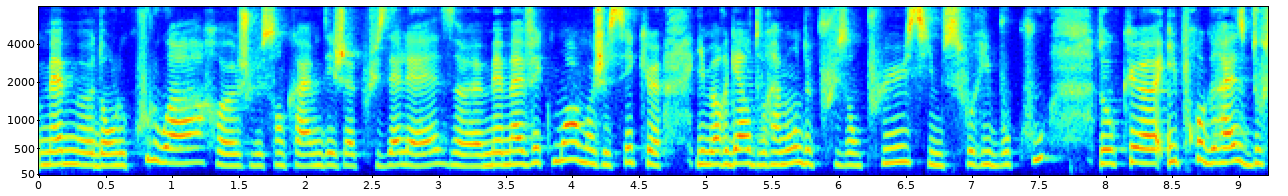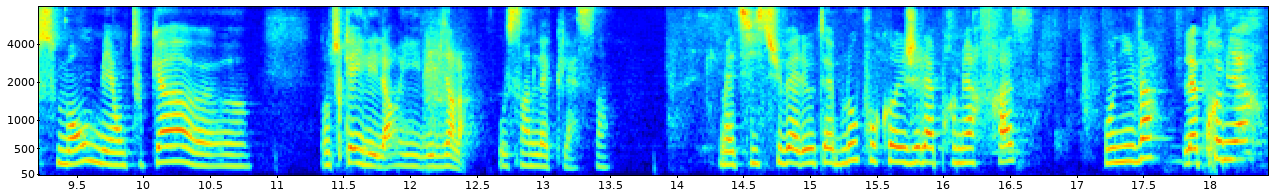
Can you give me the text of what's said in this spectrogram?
même dans le couloir, je le sens quand même déjà plus à l'aise. Même avec moi, moi, je sais que il me regarde vraiment de plus en plus, il me sourit beaucoup. Donc, il progresse doucement, mais en tout cas, en tout cas, il est là, il est bien là, au sein de la classe. Mathis, tu vas aller au tableau pour corriger la première phrase? On y va? La première?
